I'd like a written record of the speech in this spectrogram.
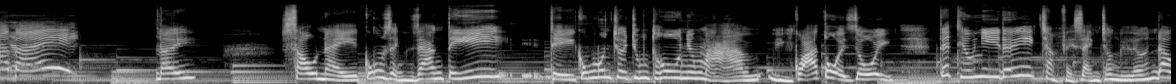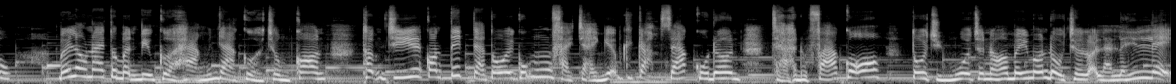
là vậy? Đấy Sau này cũng rảnh rang tí, Thì cũng muốn chơi trung thu Nhưng mà mình quá tuổi rồi. Tết thiếu nhi đấy, chẳng phải dành cho người lớn đâu. Bấy lâu nay tôi bận bịu cửa hàng với nhà cửa chồng con. Thậm chí con tít nhà tôi cũng phải trải nghiệm cái cảm giác cô đơn Chả được phá cỗ. Tôi chỉ mua cho nó mấy món đồ chơi gọi là lấy lệ.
